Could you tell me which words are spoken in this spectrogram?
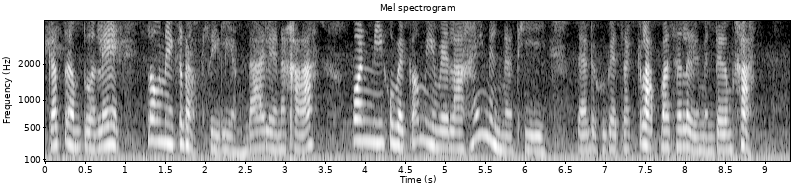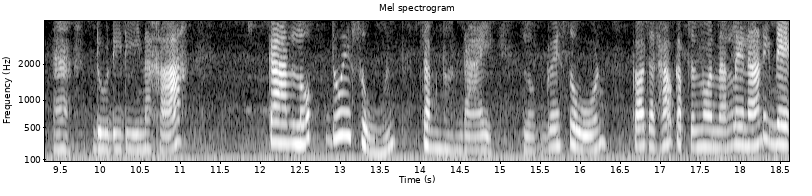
กๆก็เติมตัวเลขลงในกระดาษสี่เหลี่ยมได้เลยนะคะ วันนี้ครูเบก็มีเวลาให้ 1 นาที แล้วเดี๋ยวครูเบจะกลับมาเฉลยเหมือนเดิมค่ะอะดูดีๆนะคะ การลบด้วยศูนย์จำนวนใด ลบด้วยศูนย์ ก็จะเท่ากับจำนวนนั้นเลยนะเด็ก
